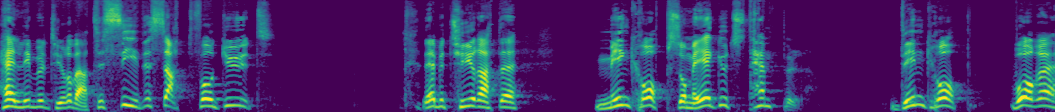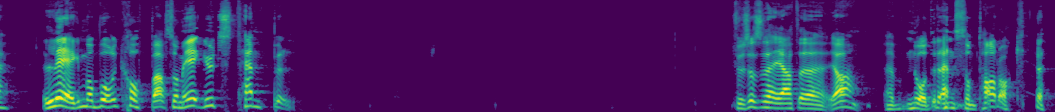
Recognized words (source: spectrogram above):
Hellig betyr å være tilsidesatt for Gud. Det betyr at eh, min kropp, som er Guds tempel, din kropp, våre legemer, våre kropper, som er Guds tempel. Først så sier jeg at eh, ja, nåde den som tar dere.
